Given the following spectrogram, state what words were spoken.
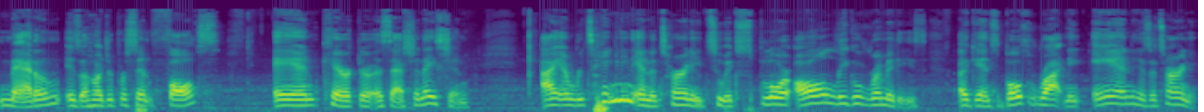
madam is 100% false and character assassination. I am retaining an attorney to explore all legal remedies against both Rodney and his attorney.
